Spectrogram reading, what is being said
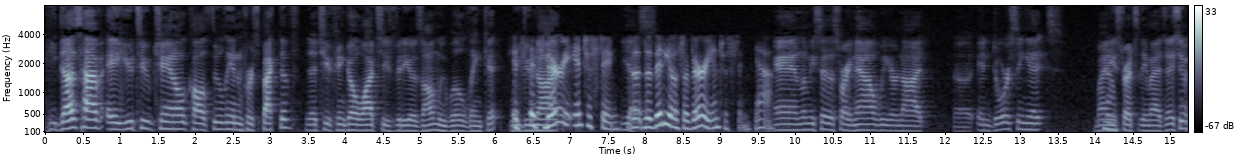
He does have a YouTube channel called Thulean Perspective that you can go watch these videos on. We will link it. We It's, do it's not. very interesting. Yes. The, the videos are very interesting. Yeah. And let me say this right now: we are not uh, endorsing it by No. any stretch of the imagination.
